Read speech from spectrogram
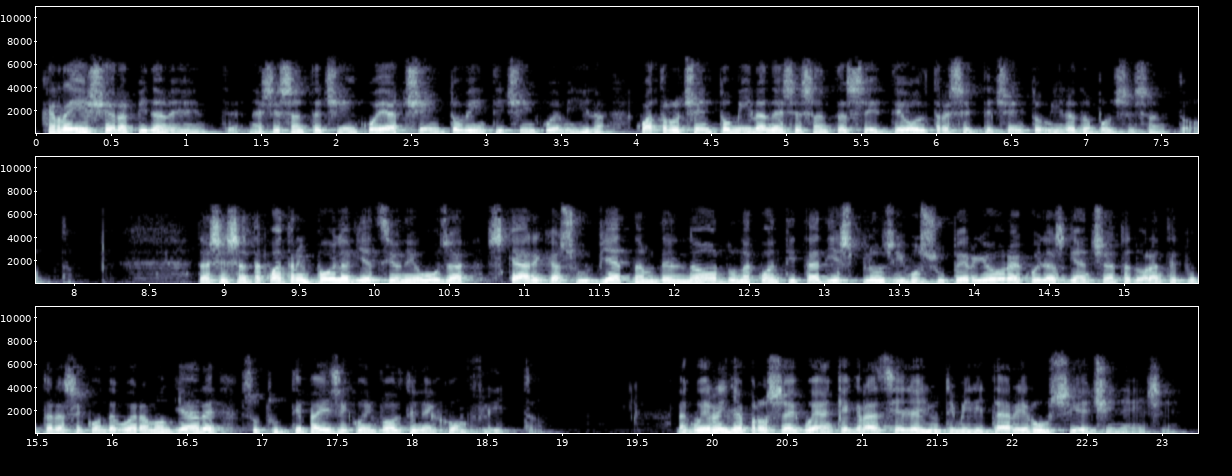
cresce rapidamente. Nel 65 è a 125.000, 400.000 nel 67 oltre 700.000 dopo il 68. Dal 64 in poi l'aviazione USA scarica sul Vietnam del Nord una quantità di esplosivo superiore a quella sganciata durante tutta la Seconda Guerra Mondiale su tutti i paesi coinvolti nel conflitto. La guerriglia prosegue anche grazie agli aiuti militari russi e cinesi.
